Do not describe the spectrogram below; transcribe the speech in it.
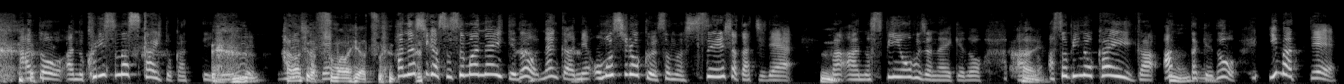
あと、あの、クリスマス会とかっていう。話が進まないやつ。話が進まないけど、なんかね、面白くその出演者たちで、うん。まあ、あの、スピンオフじゃないけど、あの、はい。遊びの会があったけど、今って、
